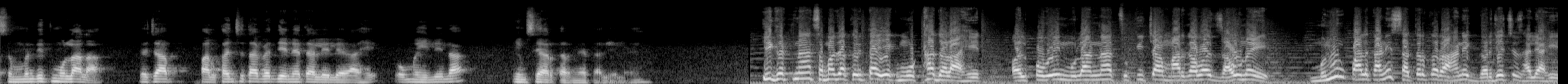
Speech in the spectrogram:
संबंधित मुलाला त्याच्या पालकांच्या ताब्यात देण्यात आलेले आहे व महिलेला एम सी आर करण्यात आलेला आहे. ही घटना समाजाकरिता एक मोठा दळ आहे. अल्पवयीन मुलांना चुकीच्या मार्गावर जाऊ नये म्हणून पालकांनी सतर्क राहणे गरजेचे झाले आहे.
